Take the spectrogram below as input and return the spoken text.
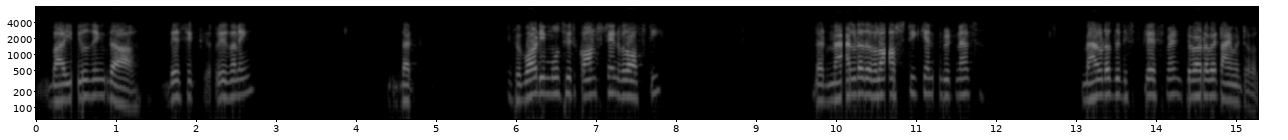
by using the basic reasoning that if a body moves with constant velocity, that the velocity can be as magnitude of the displacement divided by time interval.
